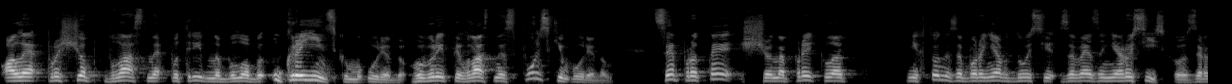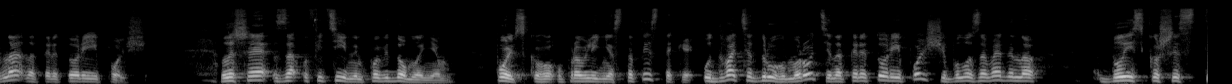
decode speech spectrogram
Але про що б власне потрібно було би українському уряду говорити власне з польським урядом, це про те, що, наприклад, ніхто не забороняв досі завезення російського зерна на території Польщі. Лише за офіційним повідомленням польського управління статистики у 2022 році на території Польщі було заведено близько 6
